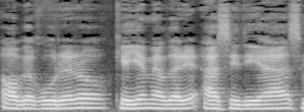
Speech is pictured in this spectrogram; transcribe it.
آب قوره رو که یه مقداری اسیدی هست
